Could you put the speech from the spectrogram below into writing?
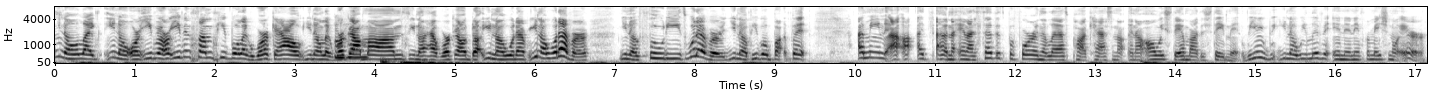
you know like you know or even or even some people like work out you know like workout moms you know have workout do- you know whatever you know whatever you know foodies whatever you know people bu- but I mean, I, I, I and I- said this before in the last podcast, and I, and I always stand by the statement. We, we, you know, we live in an informational era.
